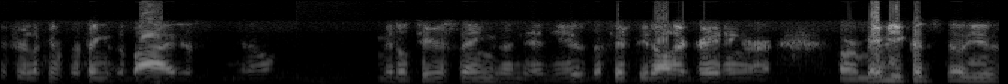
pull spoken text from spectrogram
If you're looking for things to buy, just you know, middle tier things and, and use the fifty dollar grading or or maybe you could still use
